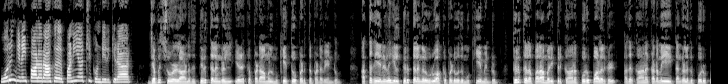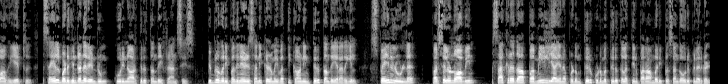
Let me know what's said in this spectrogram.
ஒருங்கிணைப்பாளராக பணியாற்றிக் கொண்டிருக்கிறார். ஜபச் சூழலானது திருத்தலங்களில் இழக்கப்படாமல் முக்கியத்துவப்படுத்தப்பட வேண்டும். அத்தகைய நிலையில் திருத்தலங்கள் உருவாக்கப்படுவது முக்கியம் என்றும் திருத்தல பராமரிப்பிற்கான பொறுப்பாளர்கள் அதற்கான கடமையை தங்களது பொறுப்பாக ஏற்று செயல்படுகின்றனர் என்றும் கூறினார் திருத்தந்தை பிரான்சிஸ். பிப்ரவரி பதினேழு சனிக்கிழமை வத்திக்கானின் திருத்தந்தையர் அறையில் ஸ்பெயினில் உள்ள பர்செலோனாவின் சாக்ரதா பமீலியா எனப்படும் திருக்குடும்ப திருத்தலத்தின் பராமரிப்பு சங்க உறுப்பினர்கள்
